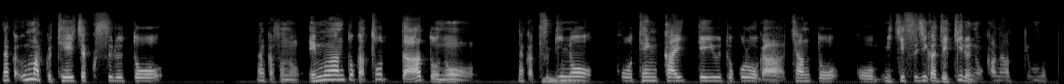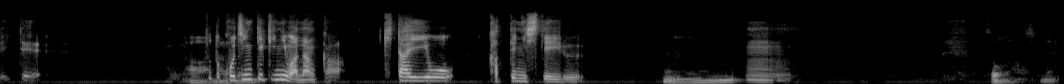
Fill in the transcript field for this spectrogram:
なんかうまく定着すると、なんかその M1 とか取った後の、なんか次のこう展開っていうところがちゃんとこう道筋ができるのかなって思っていて、ちょっと個人的にはなんか期待を勝手にしている。うん。うん、そうなんですね。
